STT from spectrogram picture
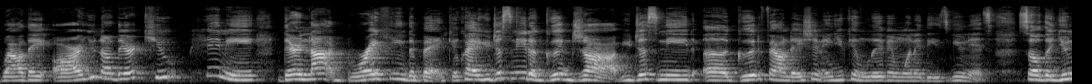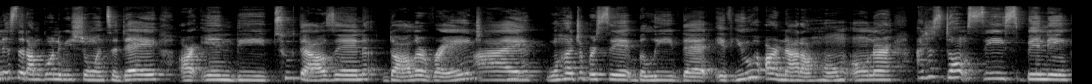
while they are, you know, they're cute penny, they're not breaking the bank, okay? You just need a good job. You just need a good foundation and you can live in one of these units. So the units that I'm going to be showing today are in the $2,000 range. I 100% believe that if you are not a homeowner, I just don't see spending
